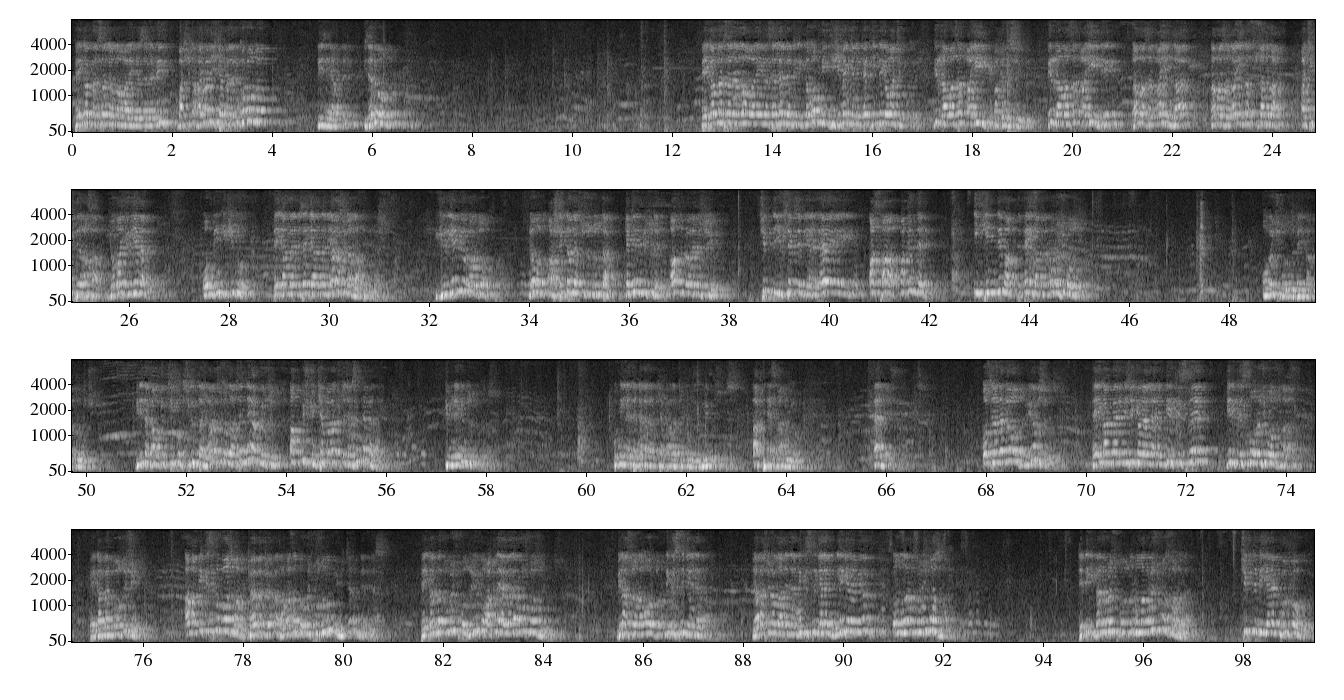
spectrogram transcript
Peygamber sallallahu aleyhi ve sellemin başına hayvan işkembeleri konuldu. Biz ne yaptık? Bize ne oldu? Peygamber sallallahu aleyhi ve sellemle birlikte 10 bin kişi Mekke'nin fethinde yola çıktı. Bir Ramazan ayıydı. Bakınız şimdi. Bir Ramazan ayıydı. Ramazan ayında Ramazan ayında susadılar. Acıktı ashab. Yola yürüyemedi. 10 bin kişi bu. Peygamberimize geldiler. Ya Resulallah dediler. Yürüyemiyor ordu. Ne oldu? Açlıktan ve susuzluktan. Getirin bir su dedi. Aldı böyle bir suyu. Çıktı yüksek seviyeye. Ey ashab bakın dedi. İkindi vakti peygamber orucu bozdu. Oruç bozdu peygamber oruç. Biri de kalkıp çıkıp, çıkıp da ya Resulallah sen ne yapıyorsun? 60 gün kefara tutacaksın demedi. Gününe gün tuttular. Millete ne kadar kefara tutuldu biliyor musunuz? Hatta hesabı yok. Her neyse. O sırada ne oldu biliyor musunuz? Peygamberimizi görenlerin bir kısmı bir kısmı orucu bozdular. Peygamber bozdu çünkü. Ama bir kısmı bozmadı. Tövbe tövbe Ramazan'da oruç bozulur muyum canım dediler. Peygamber oruç bozuyor, bu aklı evvela oruç bozmuyor. Biraz sonra ordunun bir kısmı geride kaldı. Ya Resulallah dediler bir kısmı gelemiyor. Niye gelemiyor? Onlar orucu bozmadı. Dedi ki ben oruç bozdum, onlar oruç bozmadılar? Çıktı bir yere bir hutbe okudu.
